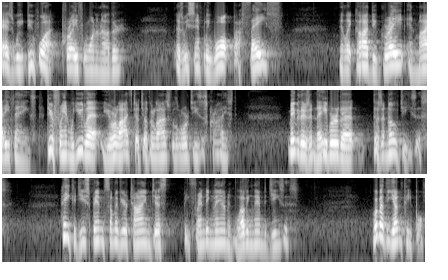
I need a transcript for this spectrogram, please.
as we do what? Pray for one another. As we simply walk by faith and let God do great and mighty things. Dear friend, will you let your life touch other lives for the Lord Jesus Christ? Maybe there's a neighbor that doesn't know Jesus. Hey, could you spend some of your time just befriending them and loving them to Jesus? What about the young people?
